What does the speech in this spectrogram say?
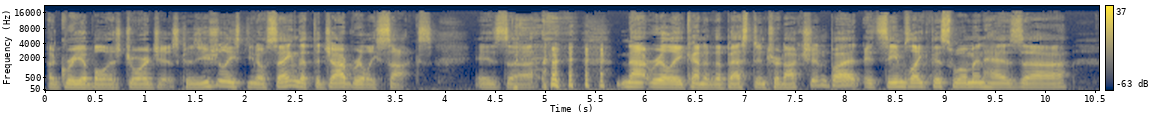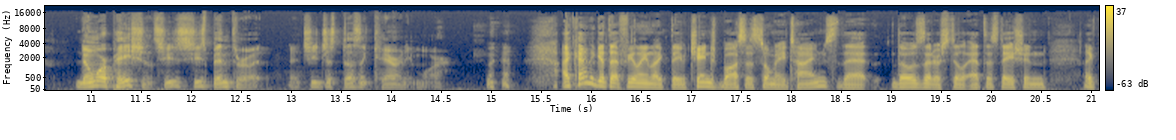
agreeable as George is because usually you know saying that the job really sucks is uh, not really kind of the best introduction but it seems like this woman has uh, no more patience she's she's been through it and she just doesn't care anymore I kind of get that feeling like they've changed bosses so many times that those that are still at the station, like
